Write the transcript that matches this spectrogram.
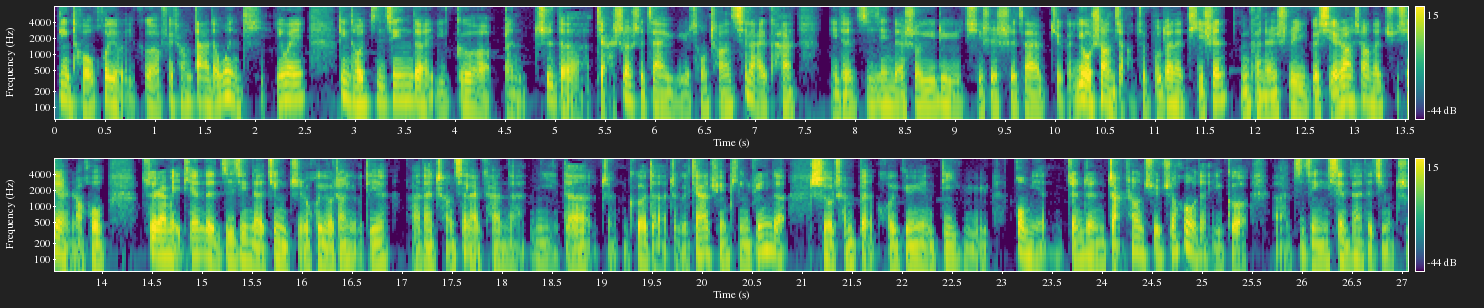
定投会有一个非常大的问题，因为定投基金的一个本质的假设是在于从长期来看，你的基金的收益率其实是在这个右上角就不断的提升，你可能是一个斜上向的曲线，然后虽然每天的基金的净值会有涨有跌啊，但长期来看呢，你的整个的这个加权平均的持有成本会远远低于后面真正涨上去之后。的一个啊基金现在的净值，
